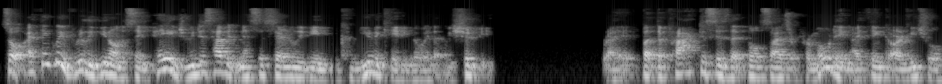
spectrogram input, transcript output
So I think we've really been on the same page. We just haven't necessarily been communicating the way that we should be. Right. But the practices that both sides are promoting, I think, are mutual,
